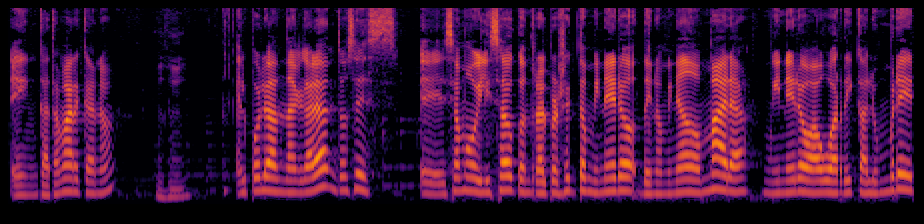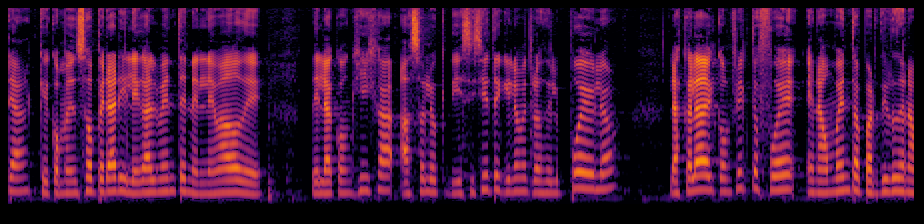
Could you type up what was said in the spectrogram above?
en Catamarca, ¿no? El pueblo de Andalgalá, entonces, se ha movilizado contra el proyecto minero denominado Mara, minero agua rica lumbrera, que comenzó a operar ilegalmente en el nevado de de la Conjija a solo 17 kilómetros del pueblo. La escalada del conflicto fue en aumento a partir de una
